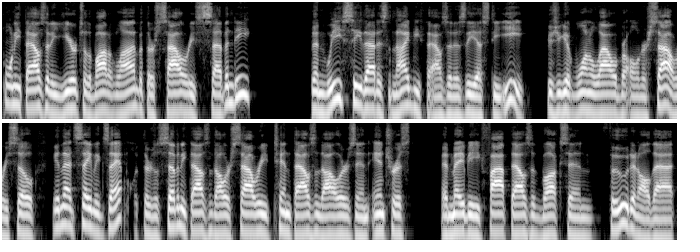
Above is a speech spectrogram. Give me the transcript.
twenty thousand a year to the bottom line, but their salary seventy, then we see that as ninety thousand as the SDE because you get one allowable owner salary. So in that same example, if there's a seventy thousand dollars salary, ten thousand dollars in interest, and maybe five thousand bucks in food and all that,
